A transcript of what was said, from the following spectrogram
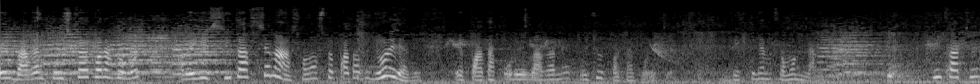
এই বাগান পরিষ্কার করা হলো, আর এই যে শীত আসছে না, সমস্ত পাতা তো ঝরে যাবে। এই পাতা পড়ে বাগানে প্রচুর পাতা পড়েছে। দেখতে যেন কেমন লাগে। ঠিক আছে,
